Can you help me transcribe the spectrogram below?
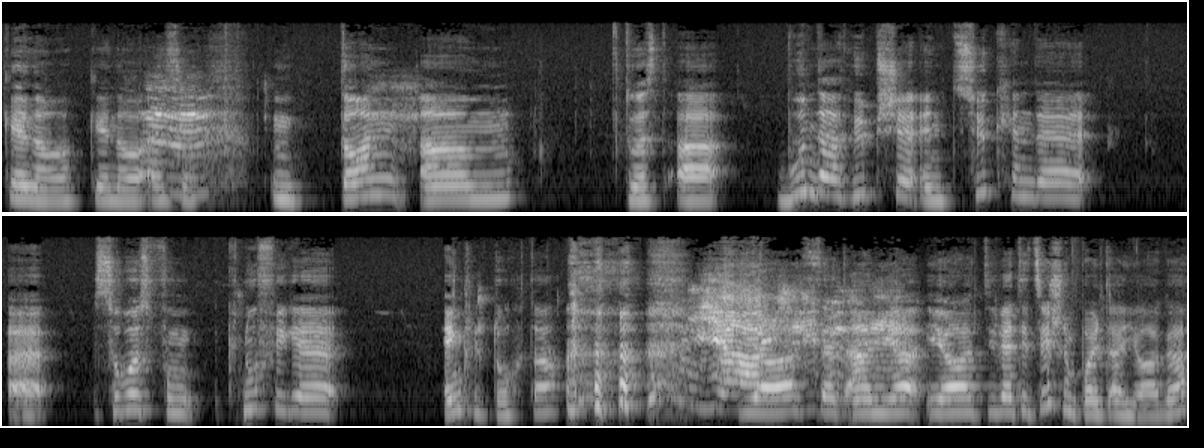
Genau, genau. Also, mhm. und dann, ähm, du hast eine wunderhübsche, entzückende, äh, sowas von knuffige Enkeltochter. Ja, ja ich seit einem Jahr. Ja, die wird jetzt eh schon bald ein Jahr, gell?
